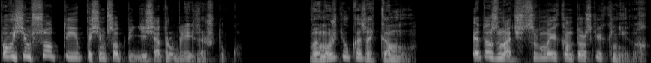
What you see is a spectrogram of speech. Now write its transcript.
По восемьсот и по семьсот пятьдесят рублей за штуку. Вы можете указать, кому? Это значится в моих конторских книгах.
